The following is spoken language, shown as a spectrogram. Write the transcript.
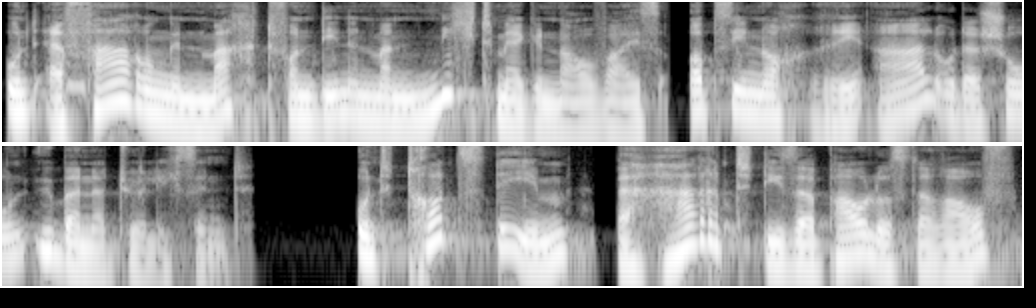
und Erfahrungen macht, von denen man nicht mehr genau weiß, ob sie noch real oder schon übernatürlich sind. Und trotzdem beharrt dieser Paulus darauf,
